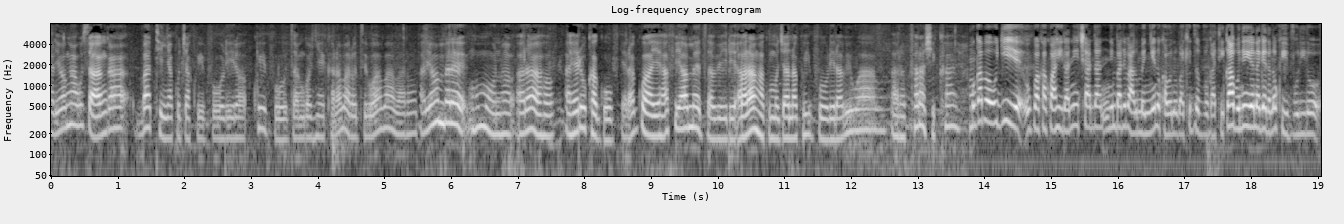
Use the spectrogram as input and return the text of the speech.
hariho nk'aho usanga batinya kujya ku ivuriro kwivuza ngo nkeka arabarozi baba babarozi hariho mbere nk'umuntu ari aho aheruka guba yaragwaye hafi y'amezi abiri abaranka kumujyana ku ivuriro ab'iwabo arapfa arashikaya mugabo ugiye bakakwahira n'icanda nimba ari barumenye ukabona ubakizovuga ati gabu niyo nagenda no kwivuriro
